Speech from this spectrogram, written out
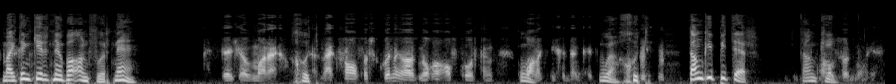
Maar ek dink jy het dit nou beantwoord, né? Nee? Dis jou maar reg. Goed. Ek vra verskoning, daar is nog 'n afkorting waarna ek nie gedink het. O, goed. Dankie Pieter. Dankie. Alles wat mooi is.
